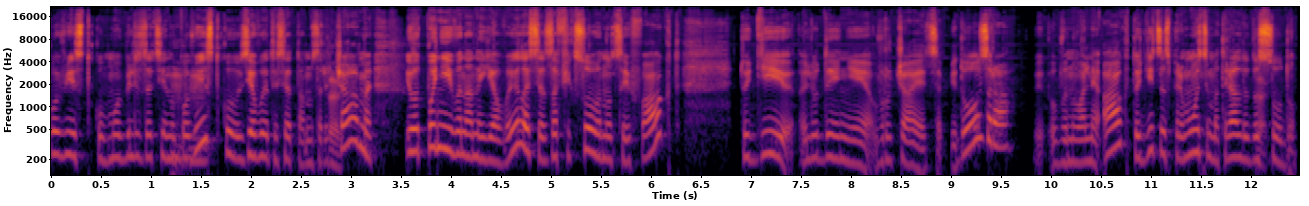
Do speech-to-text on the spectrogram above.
повістку, мобілізаційну Мгм. повістку, з'явитися там з речами, і от по ній вона не явилася, зафіксовано цей факт. Тоді людині вручається підозра, обвинувальний акт, тоді це спрямується матеріали до Так. суду.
